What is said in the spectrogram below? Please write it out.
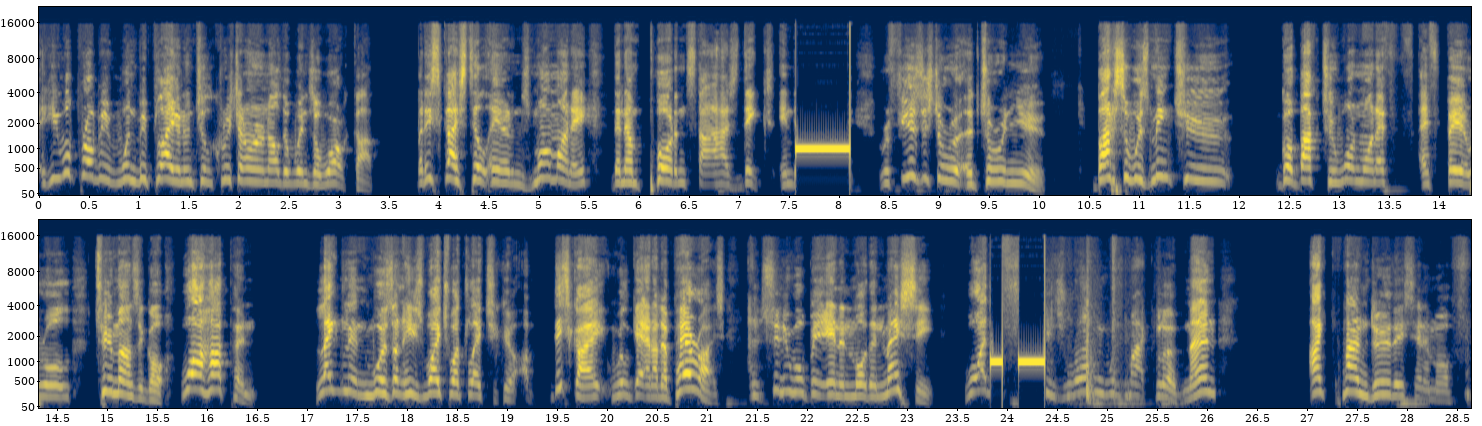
he will probably wouldn't be playing until Cristiano Ronaldo wins a World Cup. But this guy still earns more money than an important star has dick in the refuses to re- to renew. Barca was meant to go back to 1-1 F- FP rule two months ago. What happened? Lakeland was on his way to Atletico. Uh, This guy will get another pay rise, and soon he will be in and more than Messi. What the f- is wrong with my club, man? I can't do this anymore. F-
